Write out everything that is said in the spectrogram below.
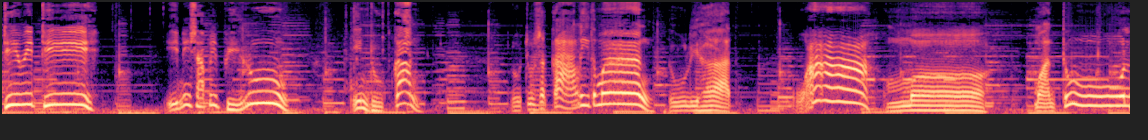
Widih, widih. Ini sapi biru. Indukan. Lucu sekali, teman. Tuh lihat. Wah, ma, mantul.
